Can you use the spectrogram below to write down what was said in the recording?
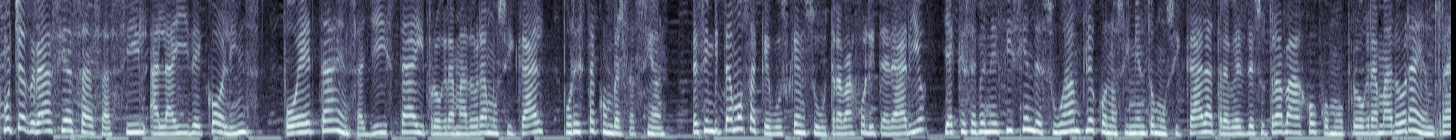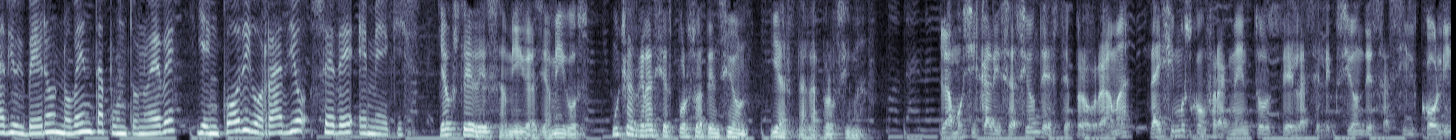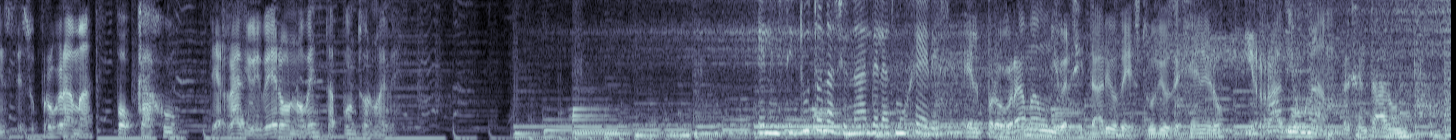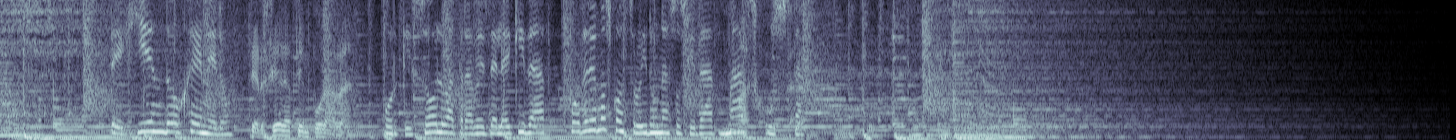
Muchas gracias a Cecil Alaide Collins, poeta, ensayista y programadora musical, por esta conversación. Les invitamos a que busquen su trabajo literario y a que se beneficien de su amplio conocimiento musical a través de su trabajo como programadora en Radio Ibero 90.9 y en Código Radio CDMX. Y a ustedes, amigas y amigos, muchas gracias por su atención y hasta la próxima. La musicalización de este programa la hicimos con fragmentos de la selección de Cecil Collins de su programa Pocahú de Radio Ibero 90.9. El Instituto Nacional de las Mujeres, el Programa Universitario de Estudios de Género y Radio UNAM presentaron Tejiendo Género, tercera temporada. porque solo a través de la equidad podremos construir una sociedad más, Más justa. justa.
